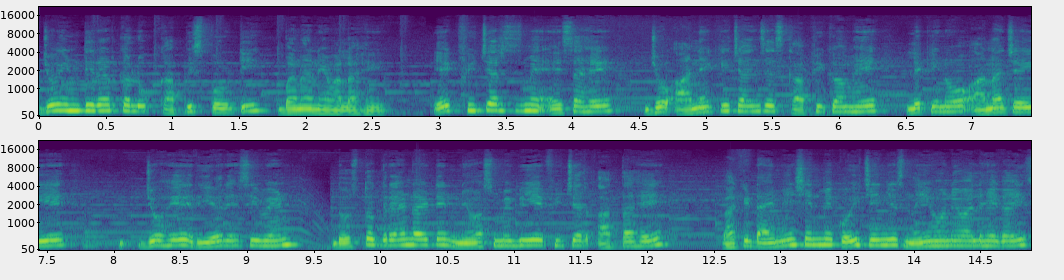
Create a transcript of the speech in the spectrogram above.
जो इंटीरियर का लुक काफ़ी स्पोर्टी बनाने वाला है। एक फीचर इसमें ऐसा है, जो आने की चांसेस काफ़ी कम है, लेकिन वो आना चाहिए, जो है रियर एसी वेंट दोस्तों ग्रैंड आइटेन न्यूस में भी ये फीचर आता है। बाकी डायमेंशन में कोई चेंजेस नहीं होने वाले हैं गाइज़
